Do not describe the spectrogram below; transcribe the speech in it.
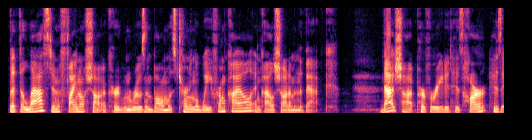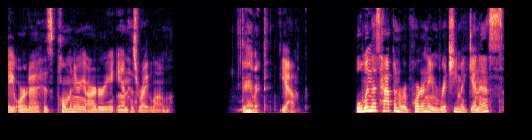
But the last and final shot occurred when Rosenbaum was turning away from Kyle and Kyle shot him in the back. That shot perforated his heart, his aorta, his pulmonary artery, and his right lung. Damn it. Yeah. Well, when this happened, a reporter named Richie McGinniss,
